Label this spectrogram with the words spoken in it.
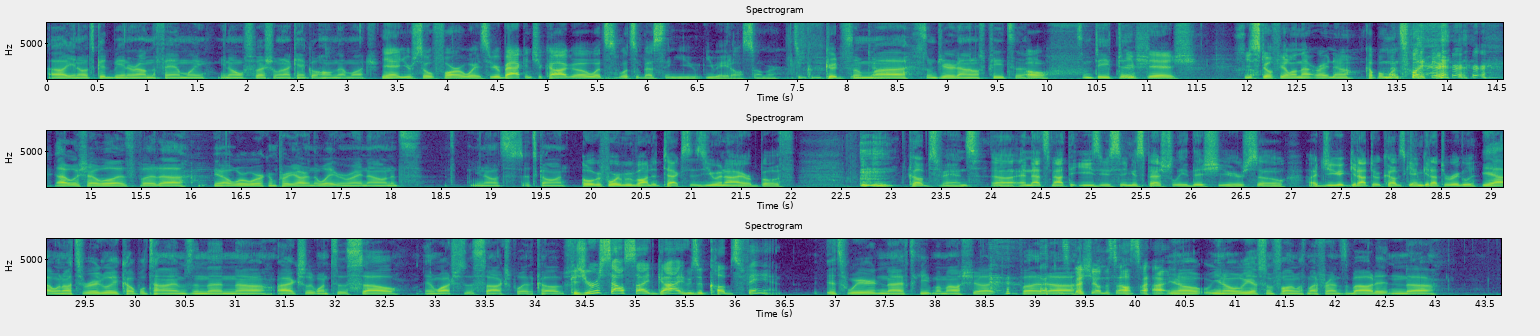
uh, you know, it's good being around the family, you know, especially when I can't go home that much. Yeah, and you're so far away. So you're back in Chicago. What's what's the best thing you, you ate all summer? It's a good food. Some uh, some Giordano's pizza. Oh, some deep dish. Deep dish. So. You still feeling that right now? A couple months later. I wish I was, but uh, you know, we're working pretty hard in the weight room right now, and it's, it's you know, it's it's gone. Well, before we move on to Texas, you and I are both Cubs fans, uh, and that's not the easiest thing, especially this year. So, uh, did you get out to a Cubs game? Get out to Wrigley? Yeah, I went out to Wrigley a couple times, and then uh, I actually went to the cell and watched the Sox play the Cubs. Because you're a South Side guy who's a Cubs fan. It's weird, and I have to keep my mouth shut. But uh, especially on the South Side. You know, you know, we have some fun with my friends about it, and uh,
